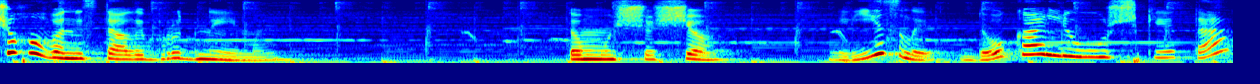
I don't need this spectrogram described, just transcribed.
Чого вони стали брудними? Тому що що? Лізли до калюшки, так?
